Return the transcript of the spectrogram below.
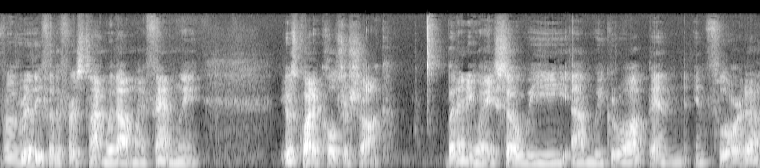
for really for the first time without my family. It was quite a culture shock. But anyway, so we um, we grew up in in Florida.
